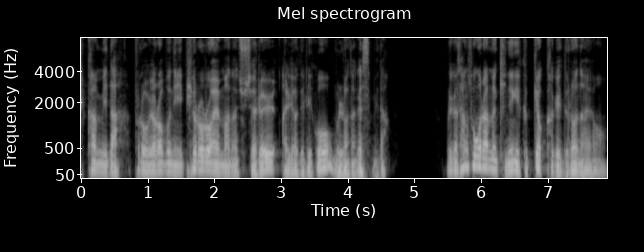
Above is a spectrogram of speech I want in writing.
축하합니다. 앞으로 여러분이 필요로 할 만한 주제를 알려드리고 물러나겠습니다. 우리가 상속을 하면 기능이 급격하게 늘어나요.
